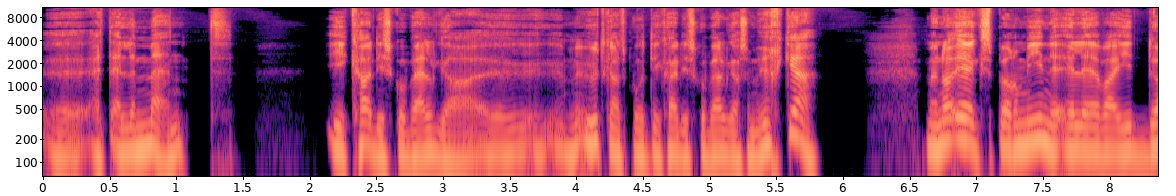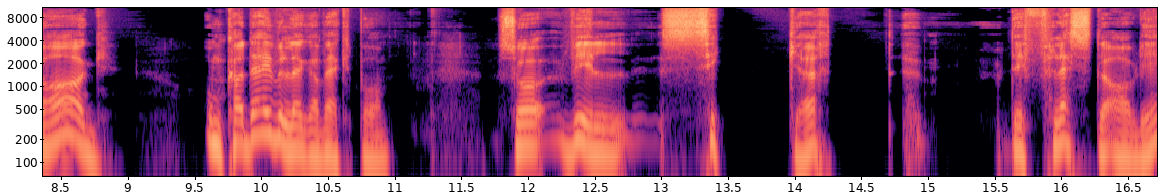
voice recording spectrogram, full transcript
eh, et element i hva de skulle velge, eh, med utgangspunkt i hva de skulle velge som yrke. Men når jeg spør mine elever i dag om hva de vil legge vekt på, så vil sikkert de fleste av de,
